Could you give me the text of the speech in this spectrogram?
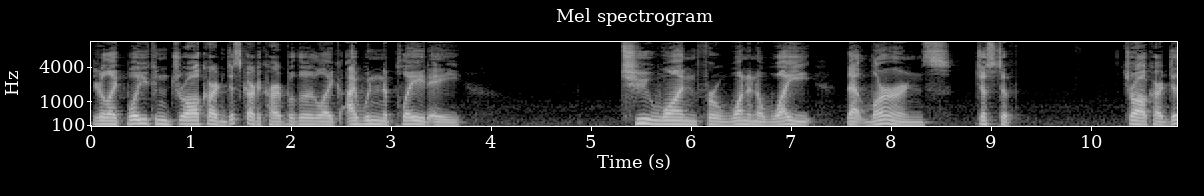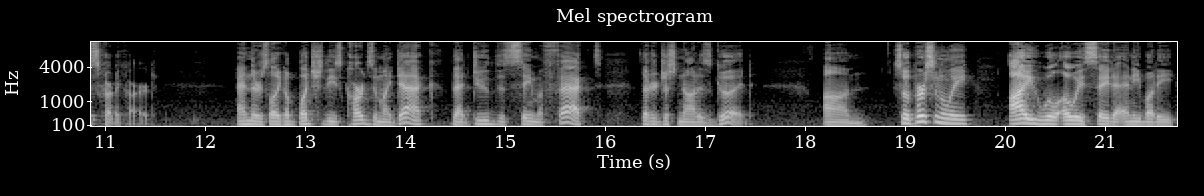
you're like, well, you can draw a card and discard a card, but they're like, I wouldn't have played a two one for one and a white that learns just to draw a card, discard a card. And there's like a bunch of these cards in my deck that do the same effect that are just not as good. Um, so personally, I will always say to anybody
